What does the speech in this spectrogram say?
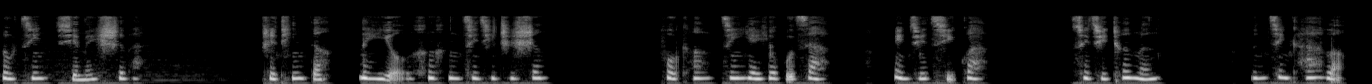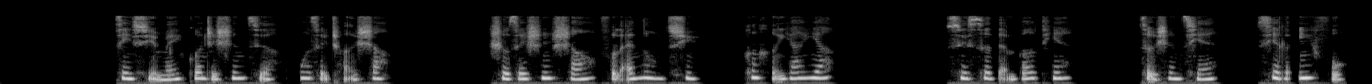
路经雪梅室外，只听得内有哼哼唧唧之声。富康今夜又不在，便觉奇怪，遂去推门，门竟开了。见雪梅光着身子窝在床上，手在身上抚来弄去，哼哼呀呀。遂色胆包天，走上前卸了衣服，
